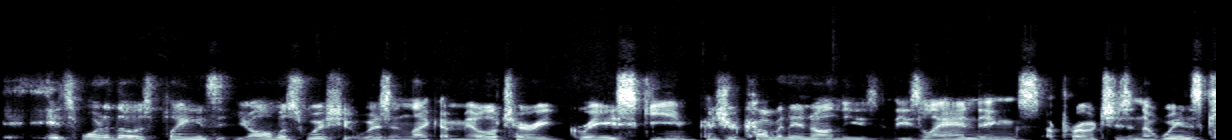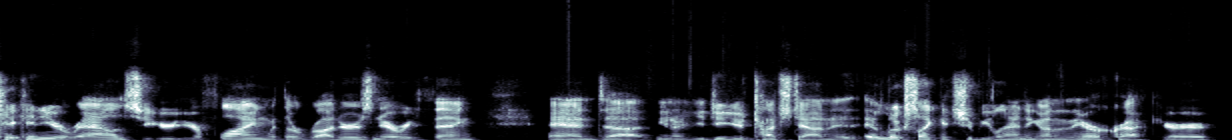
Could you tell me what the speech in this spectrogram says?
it's one of those planes that you almost wish it was in like a military gray scheme because you're coming in on these these landings approaches and the wind's kicking you around so you're, you're flying with the rudders and everything and uh, you know you do your touchdown. It, it looks like it should be landing on an aircraft carrier.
